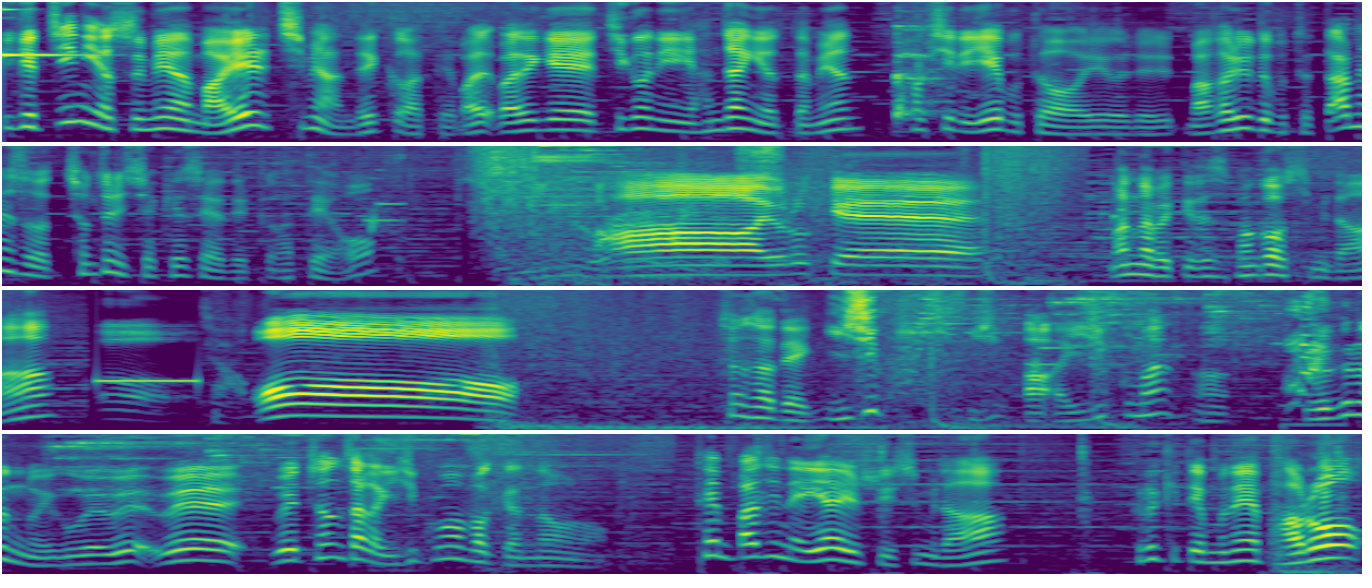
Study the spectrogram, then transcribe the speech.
이게 찐이었으면 마엘 치면 안 될 것 같아. 마, 만약에 직원이 한 장이었다면 확실히 얘부터 마가리우드부터 따면서 천천히 시작했어야 될 것 같아요. 아 요렇게 만나 뵙게 돼서 반가웠습니다. 어. 자, 어. 천사덱 20 20 아, 29만? 아. 왜 그렇노? 이거 왜 왜 왜 왜 천사가 29만밖에 안 나오노? 템 빠진 AI일 수 있습니다. 그렇기 때문에 바로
